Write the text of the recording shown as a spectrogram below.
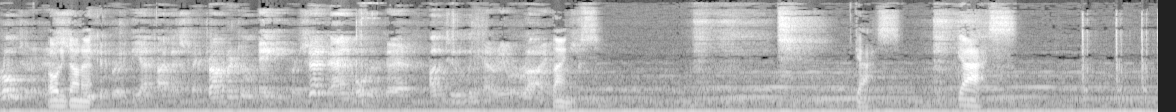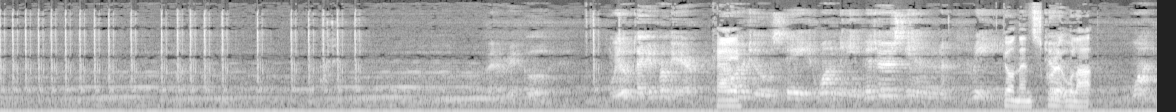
rotors, Already done it. we can bring the anti-mass spectrometer to 80% and hold it there until the carrier arrives. Thanks. Gas. Gas. Very good. We'll take it from here. Okay. Power to stage one emitters in three. Go on then, screw it all up. One.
